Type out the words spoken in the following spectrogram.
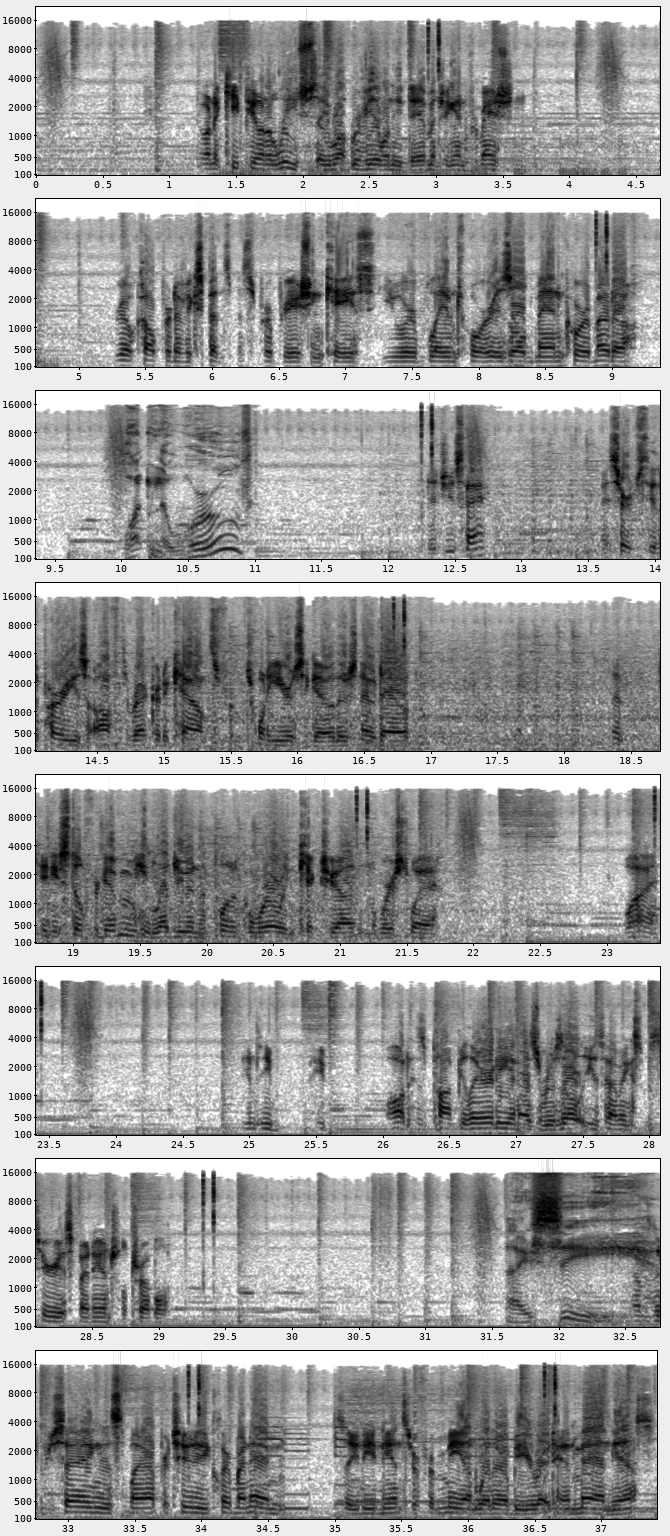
I want to keep you on a leash so you won't reveal any damaging information. Real culprit of expense misappropriation case you were blamed for is old man Kurimoto. What in the world? What did you say? I searched through the party's off-the-record accounts from 20 years ago, there's no doubt. Can you still forgive him? He led you into the political world and kicked you out in the worst way. Why? Seems he, he bought his popularity, and as a result, he's having some serious financial trouble. I see. Sounds if you're saying this is my opportunity to clear my name, so you need an answer from me on whether I'll be your right-hand man, yes?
